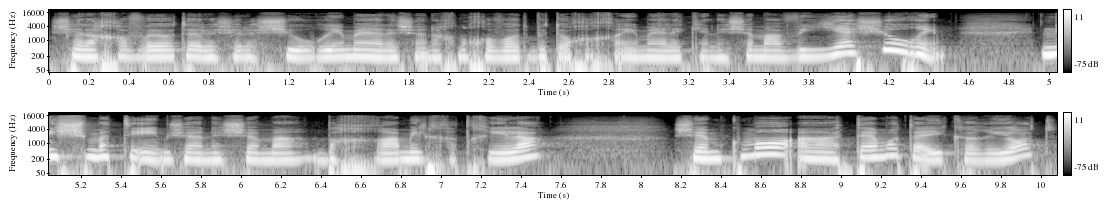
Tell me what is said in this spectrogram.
של החוויות האלה, של השיעורים האלה שאנחנו חוות בתוך החיים האלה כנשמה. ויש שיעורים נשמתיים שהנשמה בחרה מלכתחילה, שהם כמו התמות העיקריות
